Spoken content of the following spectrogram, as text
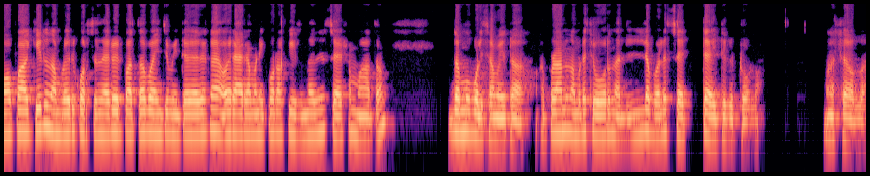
ഓഫാക്കിയിട്ട് നമ്മളൊരു കുറച്ച് നേരം ഒരു പത്തോ പതിനഞ്ച് മിനിറ്റ് വരെയൊക്കെ ഒരു അരമണിക്കൂറൊക്കെ ഇരുന്നതിന് ശേഷം മാത്രം ദമ്മ് പൊളിച്ചാൽ മതി കേട്ടോ അപ്പോഴാണ് നമ്മുടെ ചോറ് നല്ലപോലെ സെറ്റായിട്ട് കിട്ടുള്ളൂ. മാഷാ അല്ലാ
